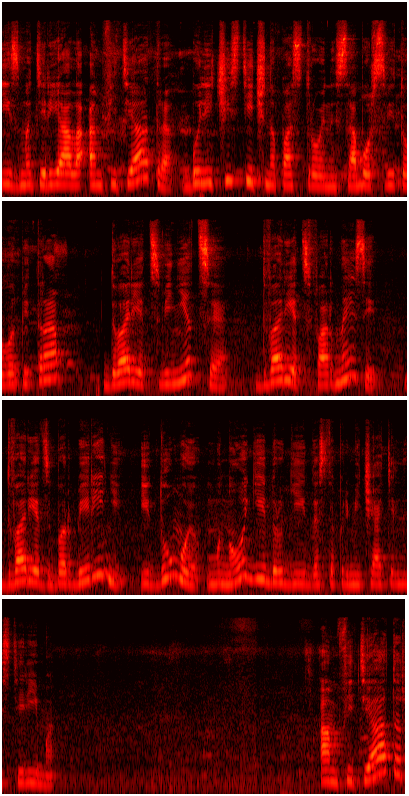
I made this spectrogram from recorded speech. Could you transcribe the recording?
Из материала амфитеатра были частично построены собор Святого Петра, дворец Венеция, дворец Форнези – дворец Барберини и, думаю, многие другие достопримечательности Рима. Амфитеатр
